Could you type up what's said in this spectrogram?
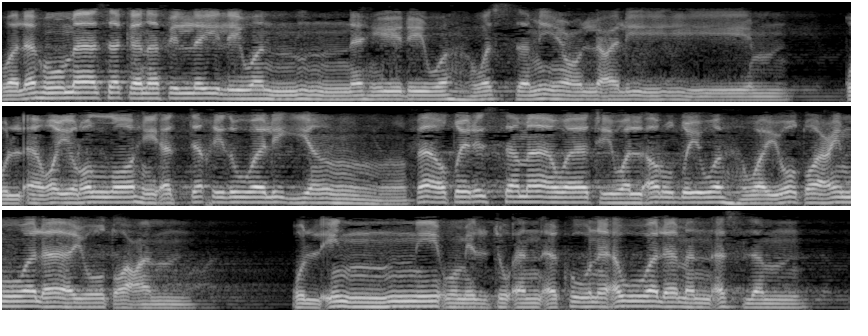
وله ما سكن في الليل والنهير وهو السميع العليم. قل أغير الله أتخذ وليا فاطر السماوات والأرض وهو يطعم ولا يطعم. قل إني أمرت أن أكون أول من أسلم.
